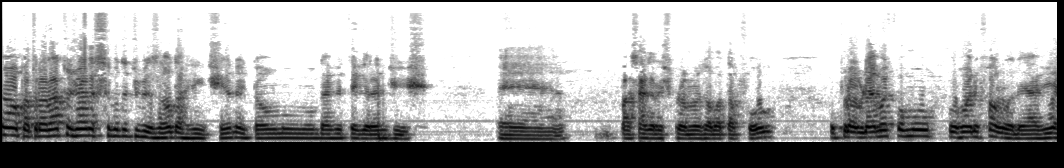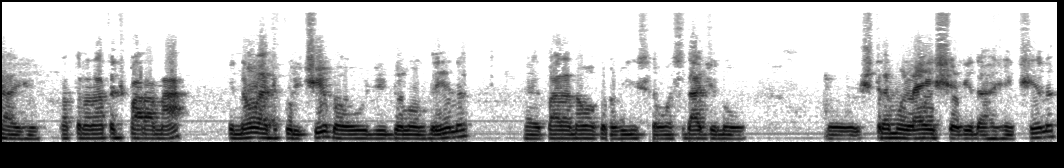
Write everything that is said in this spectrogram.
Não, o Patronato joga a segunda divisão da Argentina, então não deve ter grandes. É, passar grandes problemas ao Botafogo. O problema é como o Rony falou, né? A viagem. Patronato é de Paraná, e não é de Curitiba ou de, de Londrina. É, Paraná é uma província, uma cidade no, no extremo leste ali da Argentina.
